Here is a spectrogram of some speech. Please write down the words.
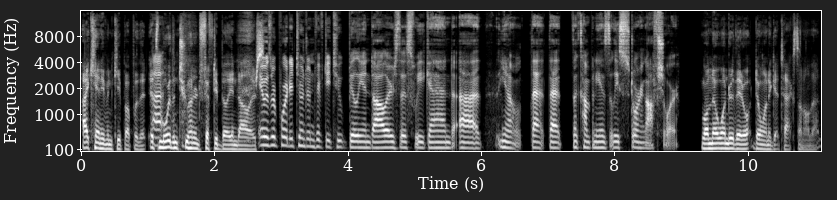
I can't even keep up with it. It's uh, more than two hundred fifty billion dollars. It was reported two hundred fifty-two billion dollars this weekend. Uh, you know that that the company is at least storing offshore. Well, no wonder they don't, don't want to get taxed on all that.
